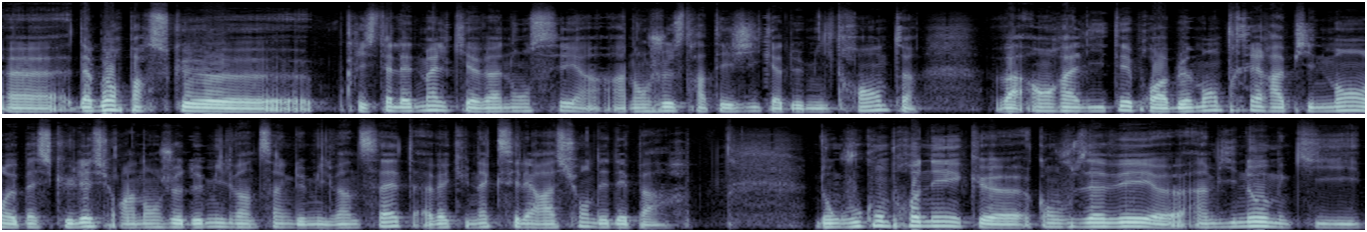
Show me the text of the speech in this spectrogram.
D'abord parce que Christelle Edmal, qui avait annoncé un, enjeu stratégique à 2030, va en réalité probablement très rapidement euh, basculer sur un enjeu 2025-2027 avec une accélération des départs. Donc vous comprenez que quand vous avez euh, un binôme qui,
